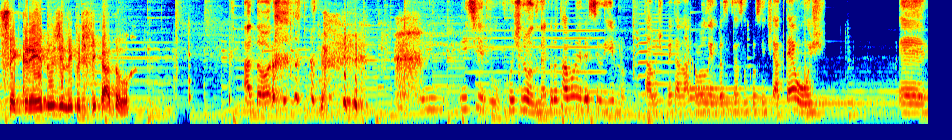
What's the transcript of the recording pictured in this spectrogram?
segredos de liquidificador. Adoro. e, tipo, continuando, né? Quando eu tava lendo esse livro, tava tipo, deitada na cama, eu lembro da sensação que eu senti até hoje. É,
